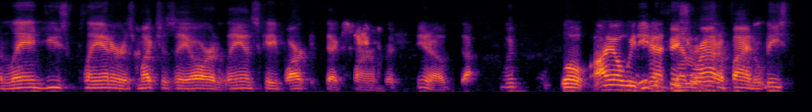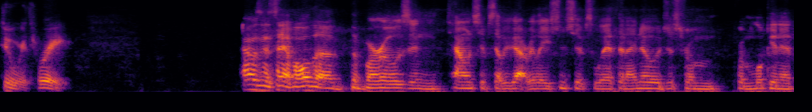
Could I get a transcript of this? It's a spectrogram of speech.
a land use planner as much as they are a landscape architect firm, but you know, we Well, I always need to fish them. around and find at least two or three. I was gonna say of all the the boroughs and townships that we've got relationships with, and I know just from from looking at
